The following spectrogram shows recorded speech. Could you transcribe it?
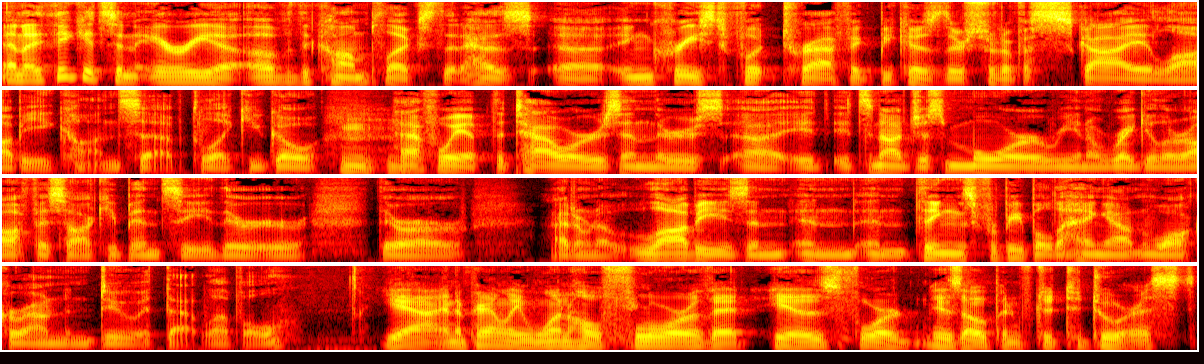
And I think it's an area of the complex that has uh, increased foot traffic because there's sort of a sky lobby concept. Like you go Mhm. halfway up the towers, and there's uh, it, it's not just more you know regular office occupancy. There there are I don't know lobbies and and and things for people to hang out and walk around and do at that level. Yeah, and apparently one whole floor of it is for is open to, to tourists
